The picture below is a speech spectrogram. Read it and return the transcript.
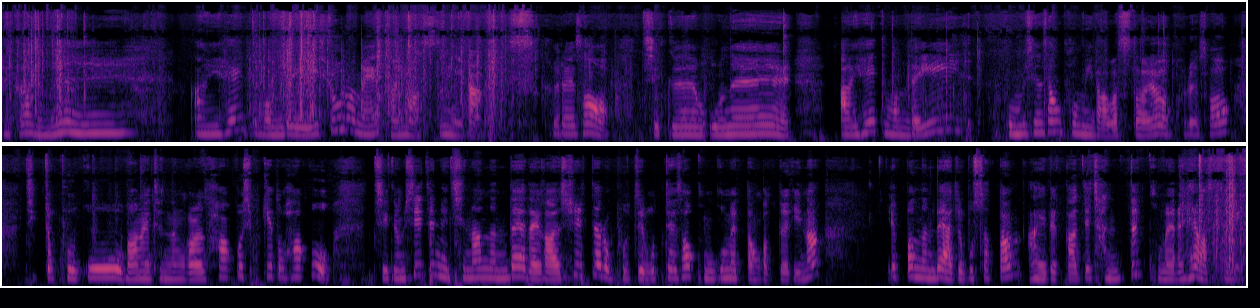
제가 오늘 아이 헤이트 먼데이 쇼룸에 다녀왔습니다. 그래서 지금 오늘 아이 헤이트 먼데이 봄 신상품이 나왔어요. 그래서 직접 보고 마음에 드는 걸 사고 싶기도 하고 지금 시즌이 지났는데 내가 실제로 보지 못해서 궁금했던 것들이나 예뻤는데 아직 못 샀던 아이들까지 잔뜩 구매를 해왔습니다.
